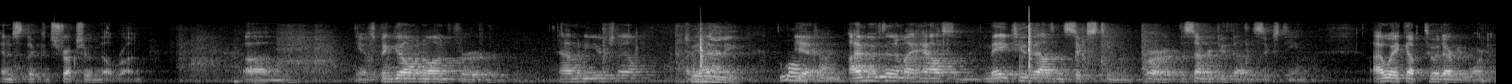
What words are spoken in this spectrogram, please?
and it's the construction of Mill Run. Um, You know, it's been going on for how many years now? I Too mean, many. Long yeah. time. I moved into my house in May 2016, or December 2016. I wake up to it every morning.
